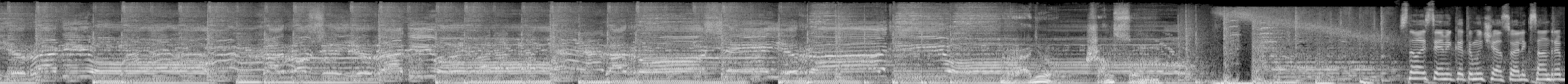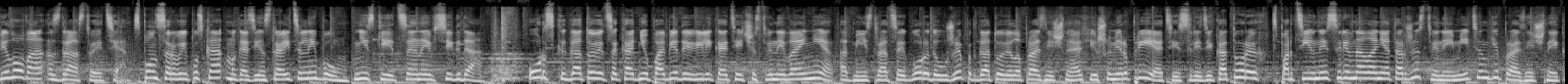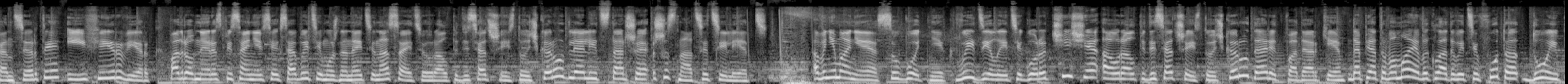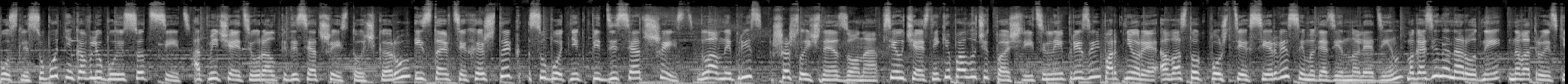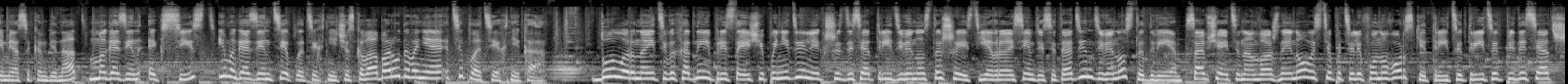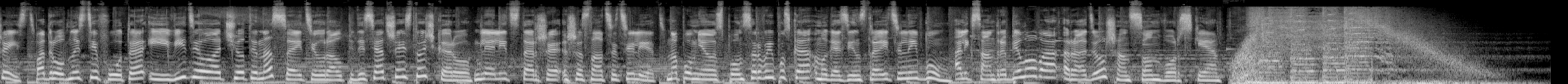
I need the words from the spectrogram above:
Хорошее радио, хорошее радио, хорошее радио. Радио Шансон. С новостями к этому часу Александра Белова. Здравствуйте. Спонсор выпуска – магазин «Строительный бум». Низкие цены всегда. Орск готовится ко Дню Победы в Великой Отечественной войне. Администрация города уже подготовила праздничную афишу мероприятий, срреди которых спортивные соревнования, торжественные митинги, праздничные концерты и фейерверк. Подробное расписание всех событий можно найти на сайте урал56.ру для лиц старше 16 лет. Внимание, субботник! Вы делаете город чище, а урал56.ру дарит подарки. До 5 мая выкладывайте фото до и после субботника в любую соцсеть. Отмечайте урал56.ру и ставьте хэштег «Субботник56». Главный приз – шашлычная зона. Все участники получат поощрительные призы. Партнеры – Восток Поштехсервис и магазин 01, магазины «Народный», Новотроицкий мясокомбинат, магазин «Эксист» и магазин теплотехнического оборудования «Теплотехника». Доллар на эти выходные предстоящий понедельник 63,96, евро 71,92. Сообщайте нам важные новости по телефону Ворске 30 30 56. Подробности, фото и видео отчеты на сайте урал56.ру для лиц старше 16 лет. Напомню, спонсор выпуска – магазин «Строительный бум». Александра Белова, радио «Шансон Ворске».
